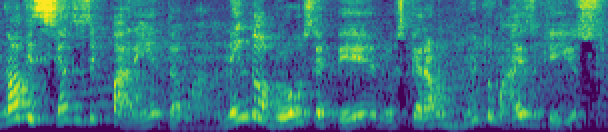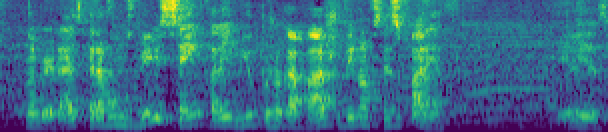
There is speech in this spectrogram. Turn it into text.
940, mano. Nem dobrou o CP. Eu esperava muito mais do que isso. Na verdade, esperava uns 1.100. Falei mil pra jogar baixo, veio 940. Beleza.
